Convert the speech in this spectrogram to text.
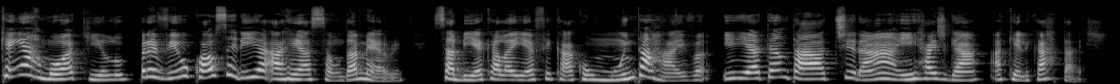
Quem armou aquilo previu qual seria a reação da Mary. Sabia que ela ia ficar com muita raiva e ia tentar tirar e rasgar aquele cartaz.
